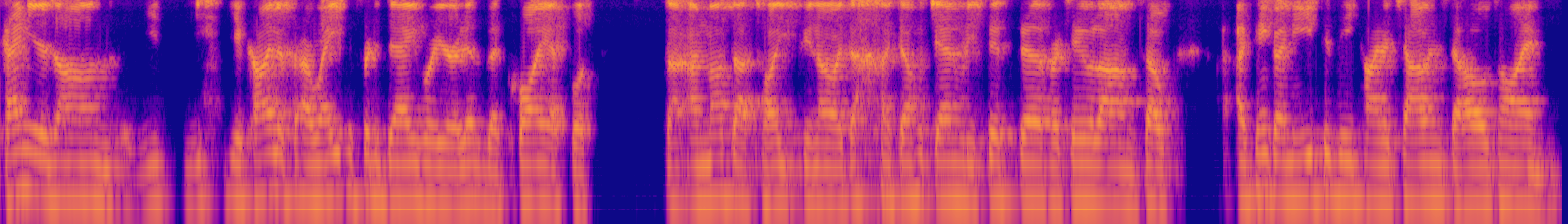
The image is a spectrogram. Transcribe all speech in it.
10 years on, you, you kind of are waiting for the day where you're a little bit quiet, but I'm not that type, you know, I don't, I don't generally sit still for too long. So I think I need to be kind of challenged the whole time.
